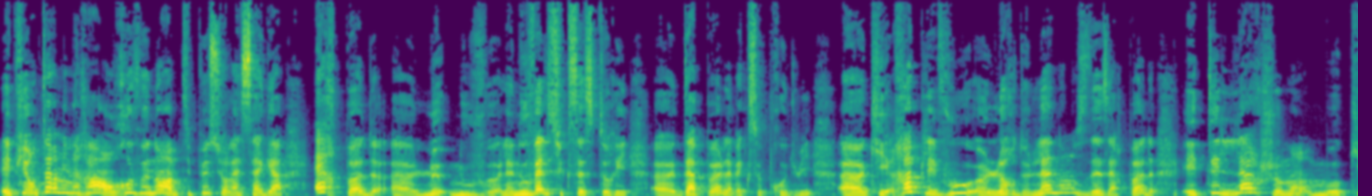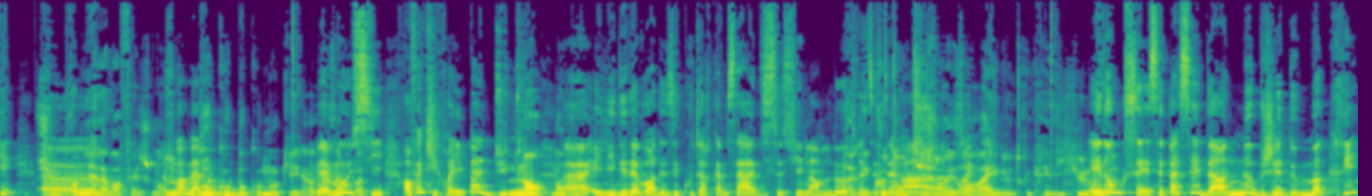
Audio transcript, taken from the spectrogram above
Et puis on terminera en revenant un petit peu sur la saga AirPod, euh, le nouveau, la nouvelle success story euh, d'Apple avec ce produit, euh, qui, rappelez-vous, lors de l'annonce des AirPods, était largement moqué. Je suis le premier à l'avoir fait. Je m'en suis moi-même. beaucoup, beaucoup moqué. hein, Ben, des moi AirPods. aussi. En fait, j'y croyais pas du tout. Non, non plus. Et l'idée d'avoir des écouteurs comme ça à dissocier l'un de l'autre, Ah, des etc. cotons-tiges dans les ouais. oreilles, le truc ridicule. Et donc c'est passé d'un objet de moquerie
